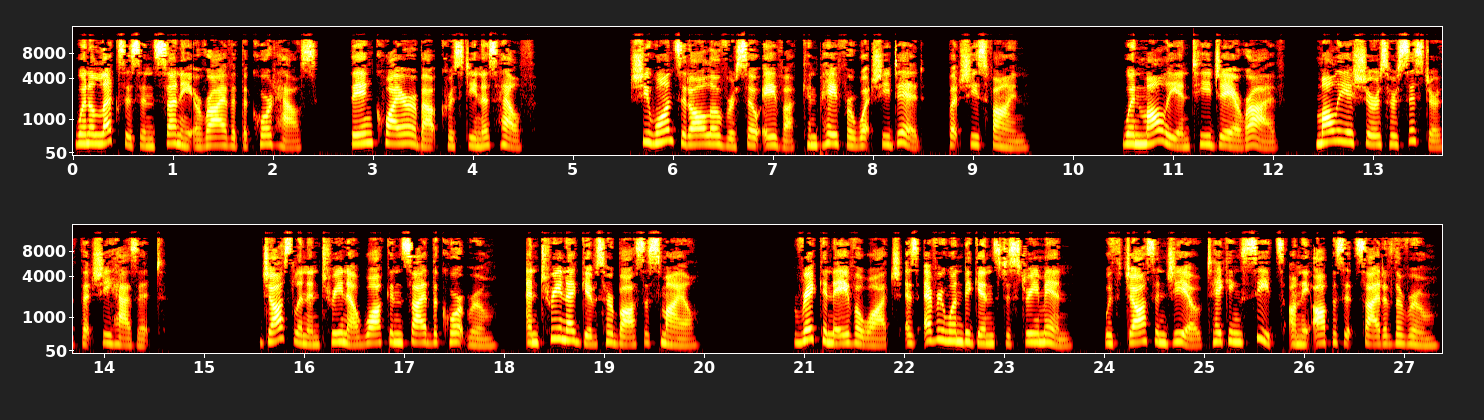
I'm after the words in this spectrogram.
When Alexis and Sonny arrive at the courthouse, they inquire about Kristina's health. She wants it all over so Ava can pay for what she did, but she's fine. When Molly and TJ arrive, Molly assures her sister that she has it. Jocelyn and Trina walk inside the courtroom, and Trina gives her boss a smile. Ric and Ava watch as everyone begins to stream in, with Joss and Gio taking seats on the opposite side of the room.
